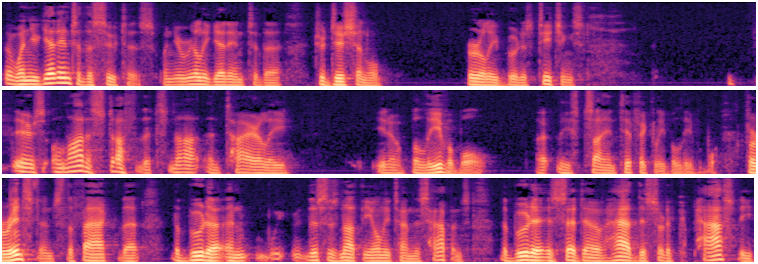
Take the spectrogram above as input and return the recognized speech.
when you get into the suttas, when you really get into the traditional early Buddhist teachings, there's a lot of stuff that's not entirely, you know, believable, at least scientifically believable. For instance, the fact that the Buddha, and we, this is not the only time this happens, the Buddha is said to have had this sort of capacity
